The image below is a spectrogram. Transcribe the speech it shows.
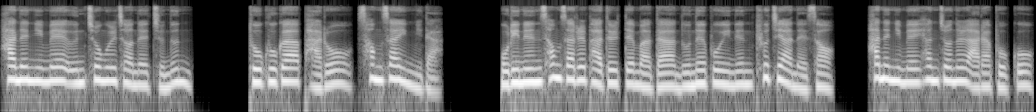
하느님의 은총을 전해주는 도구가 바로 성사입니다. 우리는 성사를 받을 때마다 눈에 보이는 표지 안에서 하느님의 현존을 알아보고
